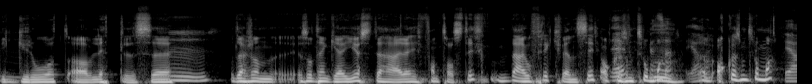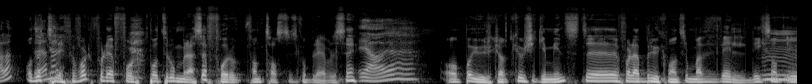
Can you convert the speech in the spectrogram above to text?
De gråt av lettelse. Og det er sånn, så tenker jeg jøss, det her er fantastisk. Det er jo frekvenser, akkurat som tromma. ja. Akkurat som tromma. Ja da, Og det det. treffer folk, for det er folk på trommereise får fantastiske opplevelser. Ja, ja, ja. Og på urkraftkurs, ikke minst, eh, for der bruker man tromma veldig sant? Mm.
